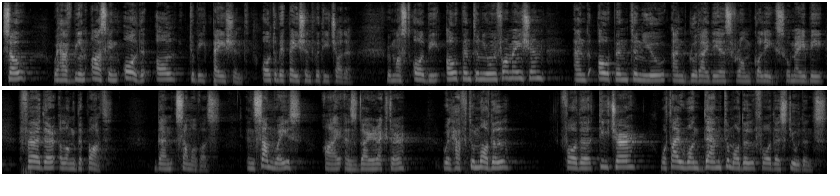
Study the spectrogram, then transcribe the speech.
So we have been asking all, the, all to be patient, all to be patient with each other. We must all be open to new information and open to new and good ideas from colleagues who may be further along the path than some of us. In some ways, I, as director, will have to model for the teacher what I want them to model for the students.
